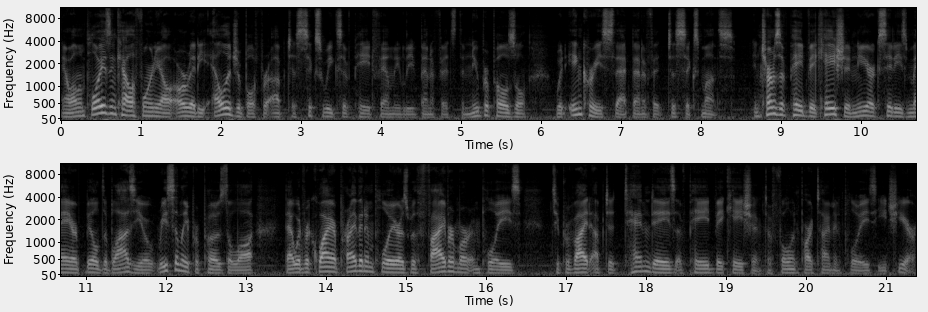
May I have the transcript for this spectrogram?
Now, while employees in California are already eligible for up to six weeks of paid family leave benefits, the new proposal would increase that benefit to six months. In terms of paid vacation, New York City's Mayor Bill de Blasio recently proposed a law that would require private employers with five or more employees to provide up to 10 days of paid vacation to full and part time employees each year.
